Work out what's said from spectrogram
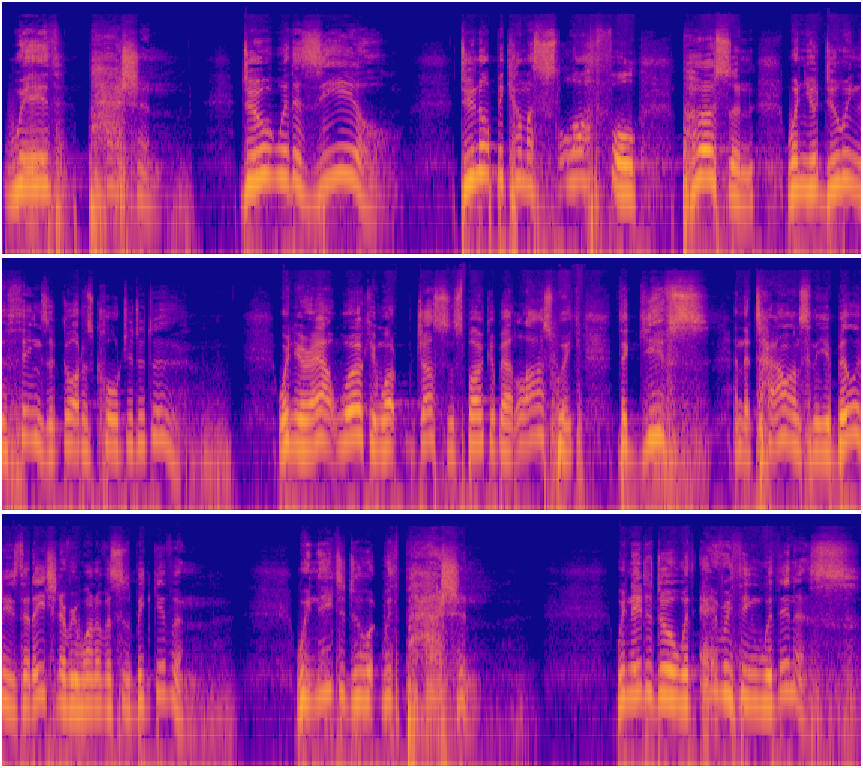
with passion. Do it with a zeal. Do not become a slothful person when you're doing the things that God has called you to do. When you're out working, what Justin spoke about last week, the gifts and the talents and the abilities that each and every one of us has been given. We need to do it with passion. We need to do it with everything within us,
